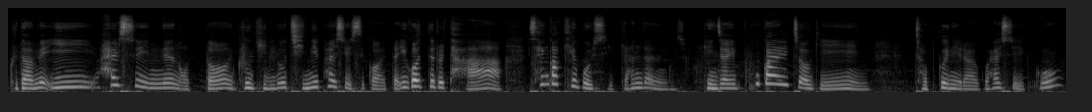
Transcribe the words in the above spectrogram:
그 다음에 이 할 수 있는 어떤 그 길로 진입할 수 있을 것 같다. 이것들을 다 생각해 볼 수 있게 한다는 거죠. 굉장히 포괄적인 접근이라고 할 수 있고,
